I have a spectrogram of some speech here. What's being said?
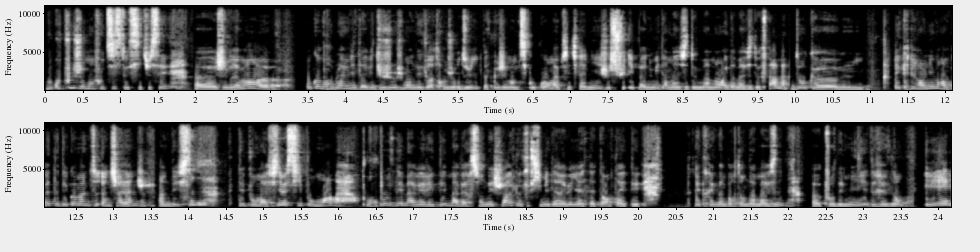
beaucoup plus je m'en foutiste aussi, tu sais. Euh, j'ai vraiment euh, aucun problème vis-à-vis du jugement des autres aujourd'hui parce que j'ai mon petit cocon, ma petite famille, je suis épanouie dans ma vie de maman et dans ma vie de femme. Donc euh, écrire un livre en fait c'était comme un, challenge, un défi. C'était pour ma fille aussi, pour moi, pour poser ma vérité, ma version des choses. Ce qui m'est arrivé il y a sept ans, ça a été très très important dans ma vie euh, pour des milliers de raisons et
